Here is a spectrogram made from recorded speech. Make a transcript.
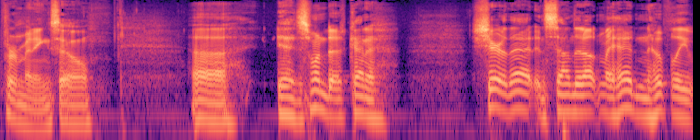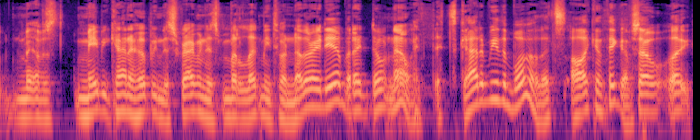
fermenting so uh, yeah, I just wanted to kind of share that and sound it out in my head. And hopefully, I was maybe kind of hoping describing this, might have led me to another idea. But I don't know. It's got to be the boil. That's all I can think of. So, like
